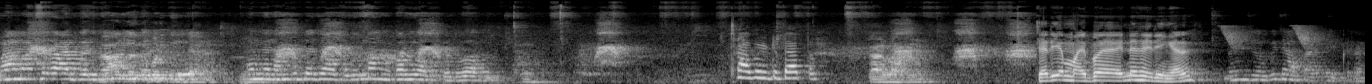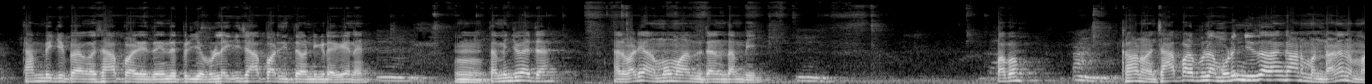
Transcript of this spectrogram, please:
மாமா வந்து. அந்த நம்பிட்ட சாப்பிடுவோம் போட்டு சாப்பிட்டுட்டு பார்ப்போம் அம்மா இப்போ என்ன செய்றீங்க தம்பிக்கு இப்போ அவங்க சாப்பாடு இது இந்த பெரிய பிள்ளைக்கு சாப்பாடு தீத்த வண்டி கிடக்கேன்னு ம் ம் தம்பிஞ்சு வாச்சா அது வாடி அம்மா மறந்துட்டான் தம்பி. பாப்பா பாப்போம் காணும்? சாப்பாடு ஃபுல்லாக முடிஞ்சது அதான் காண பண்ணுறானே நம்ம.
